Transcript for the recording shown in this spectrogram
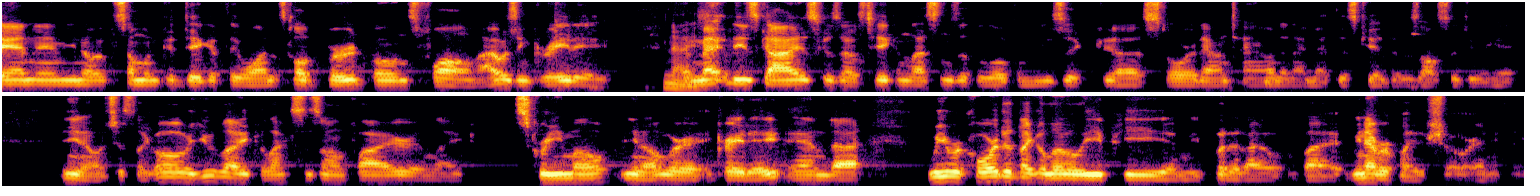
band name, you know, if someone could dig if they want. It's called Bird Bones Fall. I was in grade eight. I met these guys because I was taking lessons at the local music uh, store downtown, and I met this kid that was also doing it. You know, it's just like, oh, you like Alexisonfire and like Screamo. You know, we're at grade eight, and uh, we recorded like a little EP and we put it out, but we never played a show or anything.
